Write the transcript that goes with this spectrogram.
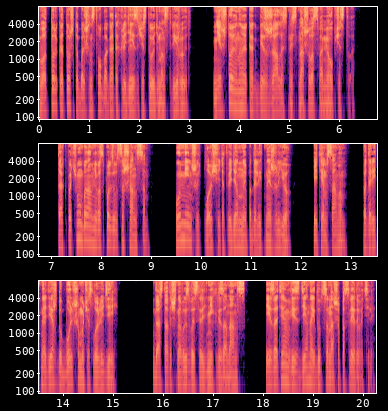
Вот только то, что большинство богатых людей зачастую демонстрируют, не что иное, как безжалостность нашего с вами общества. Так почему бы нам не воспользоваться шансом? Уменьшить площадь, отведенную под элитное жилье, и тем самым подарить надежду большему числу людей. Достаточно вызвать среди них резонанс, и затем везде найдутся наши последователи.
